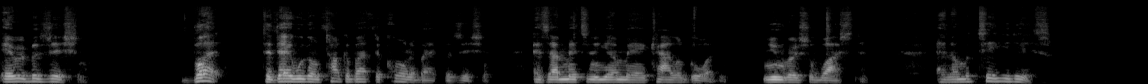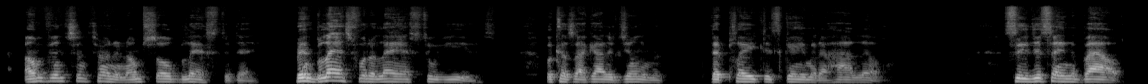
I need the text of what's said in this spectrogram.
every position. But today we're going to talk about the cornerback position. As I mentioned, the young man, Kyler Gordon, University of Washington. And I'm going to tell you this. I'm Vincent Turner, and I'm so blessed today. Been blessed for the last two years because I got a gentleman that played this game at a high level. See, this ain't about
